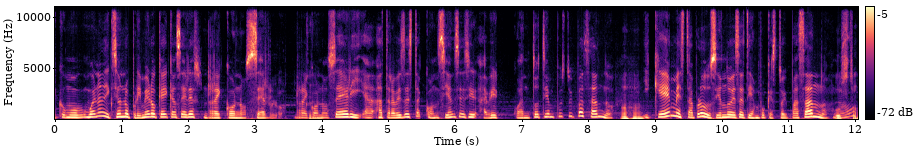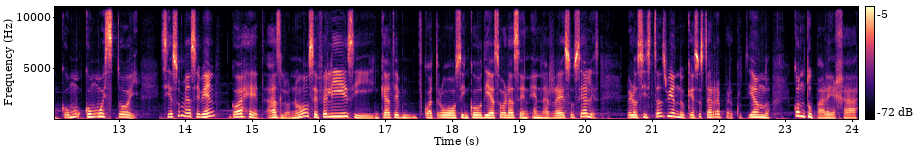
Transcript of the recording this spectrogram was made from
Y como buena adicción, lo primero que hay que hacer es reconocerlo. Reconocer y a, a través de esta conciencia decir, a ver, ¿cuánto tiempo estoy pasando? Ajá. ¿Y qué me está produciendo ese tiempo que estoy pasando? ¿no? Justo. ¿Cómo, ¿Cómo estoy? Si eso me hace bien, go ahead, hazlo, ¿no? Sé feliz y quédate cuatro o cinco o diez horas en, en las redes sociales. Pero si estás viendo que eso está repercutiendo con tu pareja,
